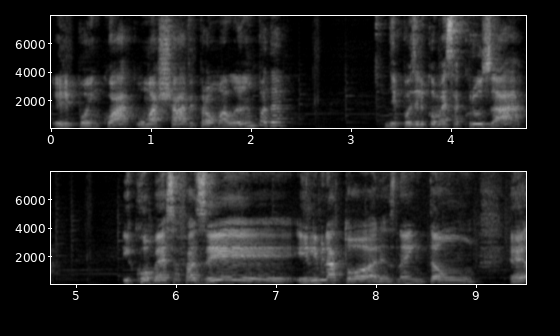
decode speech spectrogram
ele põe quatro, uma chave para uma lâmpada, depois ele começa a cruzar e começa a fazer eliminatórias, né? Então, é,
